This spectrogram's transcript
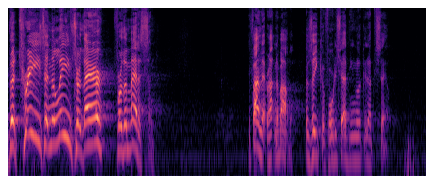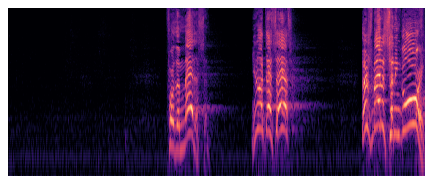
The trees and the leaves are there for the medicine. You find that right in the Bible. Ezekiel 47, you can look it up yourself. For the medicine. You know what that says? There's medicine in glory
